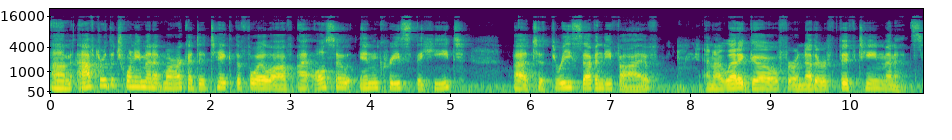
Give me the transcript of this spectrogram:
Um, after the 20 minute mark, I did take the foil off. I also increased the heat uh, to 375 and I let it go for another 15 minutes.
